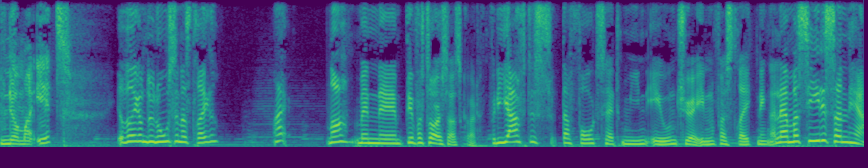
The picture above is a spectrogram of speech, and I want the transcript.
Nummer 1. Jeg ved ikke, om du nogensinde har strikket? Nej. Nå, men øh, det forstår jeg så også godt. Fordi i aftes, der fortsatte mine eventyr inden for strikning. Og lad mig sige det sådan her.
